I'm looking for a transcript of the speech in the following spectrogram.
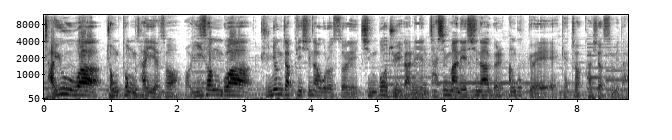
자유와 정통 사이에서 어, 이성과 균형 잡힌 신학으로서의 진보주의라는 자신만의 신학을 한국교회에 개척하셨습니다.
